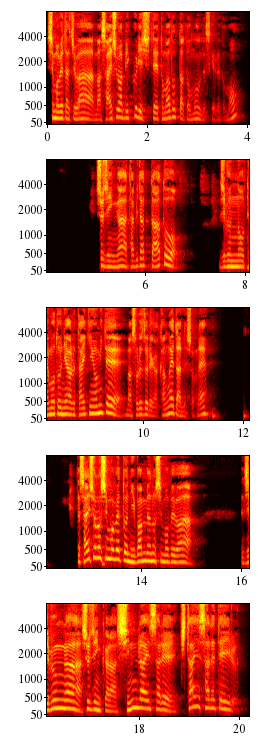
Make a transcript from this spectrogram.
しもべたちは、まあ最初はびっくりして戸惑ったと思うんですけれども、主人が旅立った後、自分の手元にある大金を見て、まあそれぞれが考えたんでしょうね。で最初のしもべと二番目のしもべは、自分が主人から信頼され、期待されている。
